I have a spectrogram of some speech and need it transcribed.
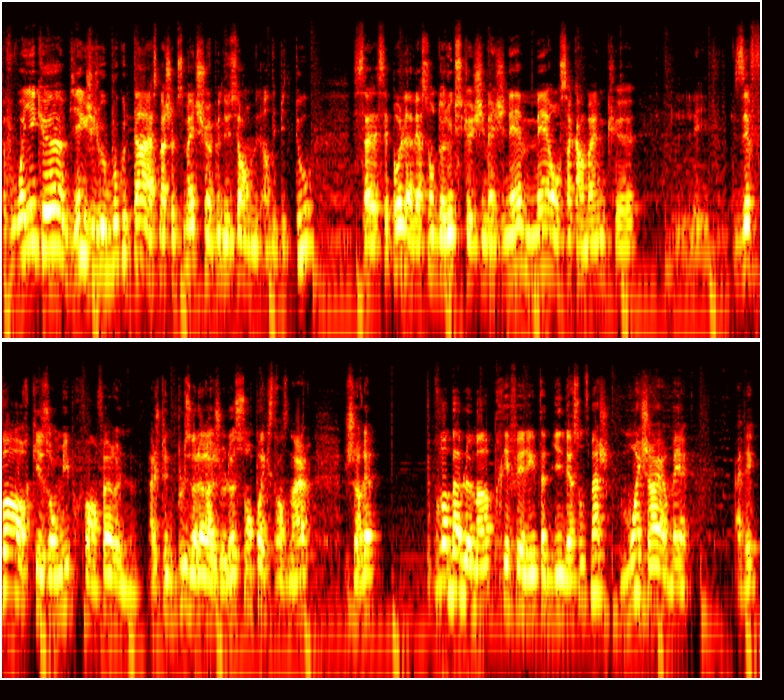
vous voyez que bien que j'ai joué beaucoup de temps à Smash Ultimate, je suis un peu déçu en dépit de tout c'est pas la version Deluxe que j'imaginais, mais on sent quand même que les efforts qu'ils ont mis pour en faire une, ajouter une plus-valeur à ce jeu-là sont pas extraordinaires. J'aurais probablement préféré peut-être bien une version de Smash moins chère, mais avec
